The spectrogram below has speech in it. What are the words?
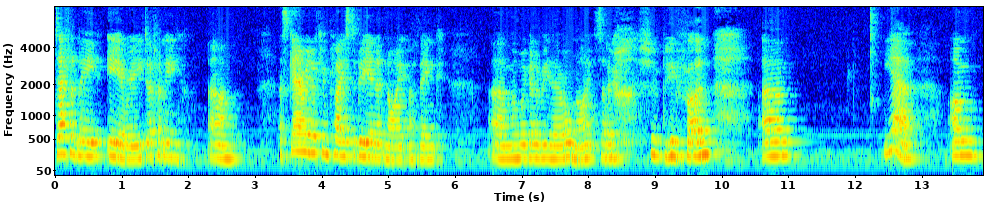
definitely eerie, definitely um, a scary looking place to be in at night, I think um, and we're going to be there all night so should be fun um, yeah I'm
